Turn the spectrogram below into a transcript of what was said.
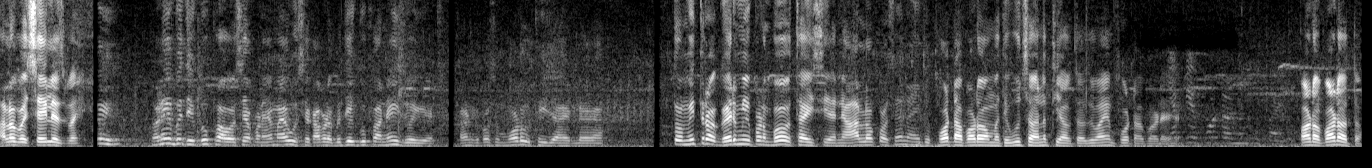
હાલો ભાઈ, શૈલેષભાઈ. ઘણી બધી ગુફાઓ છે, પણ એમાં એવું છે કે આપણે બધી ગુફા નહીં જોઈએ. કારણ કે પાછું મોડું થઈ જાય એટલે તો મિત્રો ગરમી પણ બહુ થાય છે. અને આ લોકો છે ને અહીંથી ફોટા પાડવામાંથી ઊંચા નથી આવતા. જો અહીં ફોટા પાડે. છે પાડો પાડો તો.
